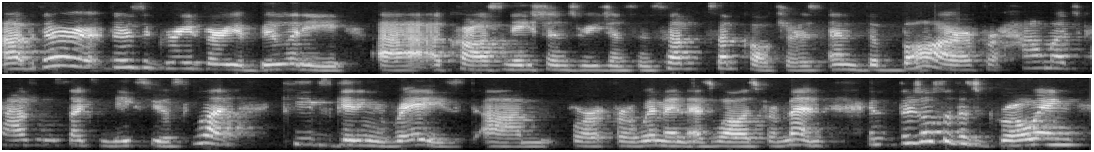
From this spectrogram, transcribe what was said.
Uh, but there there's a great variability uh, across nations, regions, and sub subcultures, and the bar for how much casual sex makes you a slut keeps getting raised um, for, for women as well as for men. And there's also this growing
